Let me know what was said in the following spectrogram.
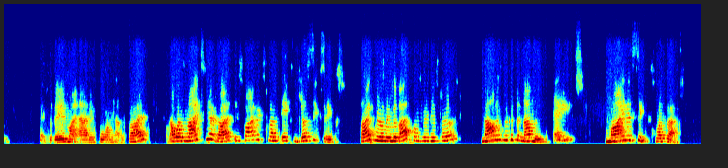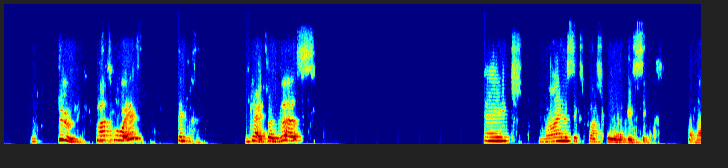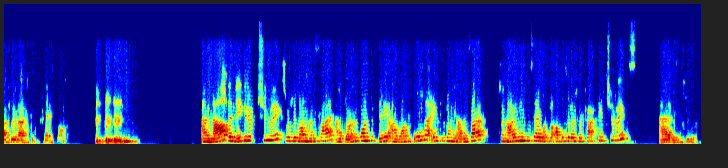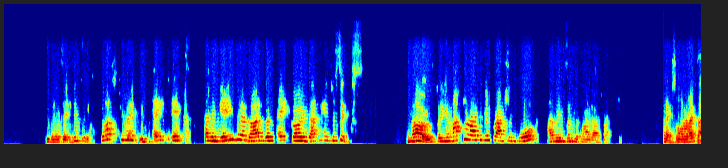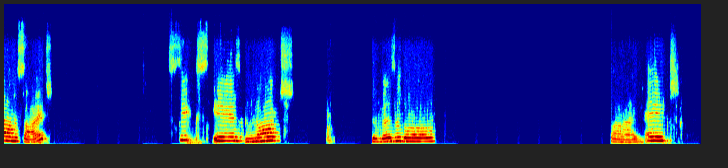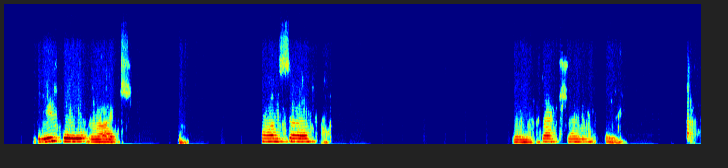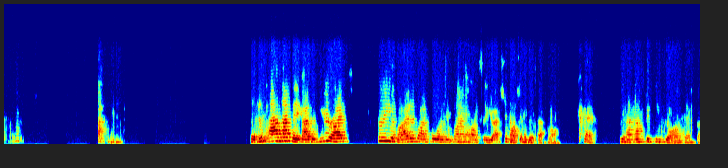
Okay, so there's my adding 4 on the other side. Now what's nice here, guys, is 5x plus x is just 6x, right? We remember that from previous terms. Now let's look at the numbers. 8 minus 6, what's that? 2 plus 4 is 6. Okay, so this 8 minus 6 plus 4 is 6. So that's where that came from. and now the negative 2x, which is on this side, I don't want it there. I want all my x's on the other side. So now you need to say what's the opposite of subtracting 2x? Adding 2x. You're going to say 6x plus 2x is 8x. And again here, guys, does 8 go exactly into 6? No. So you have to write it in fraction form and then simplify that fraction. Okay, so I'll write that on the side. 6 is not divisible by 8. Therefore, write answer in fraction form. So just add that there, guys. If you write 3 divided by 4 as your final answer, you're actually not going to get that wrong. Okay. You have to keep your answer.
